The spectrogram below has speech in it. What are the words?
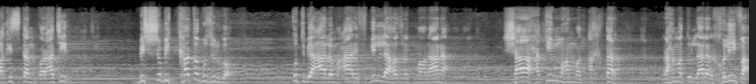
পাকিস্তান করাচির বিশ্ববিখ্যাত বুজুর্গ। কুতবে আলম আরিফ বিল্লা হজরত মৌলানা শাহ হাকিম মোহাম্মদ আখতার রহমতুল্লাহ খলিফা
